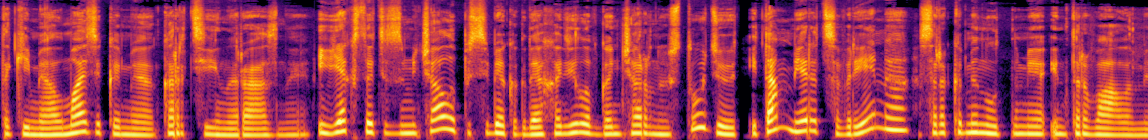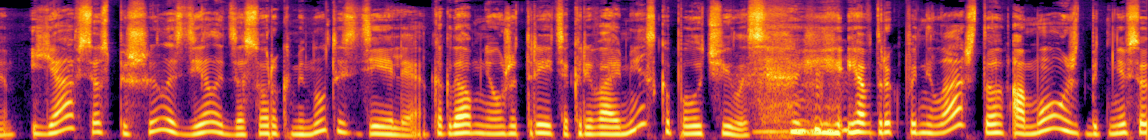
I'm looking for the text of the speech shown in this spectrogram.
такими алмазиками картины разные. И я, кстати, замечала по себе, когда я ходила в гончарную студию, и там мерится время 40-минутными интервалами. И я все спешила сделать за 40 минут изделие. Когда у меня уже третья кривая миска получилась, я вдруг поняла, что, а может быть, мне все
